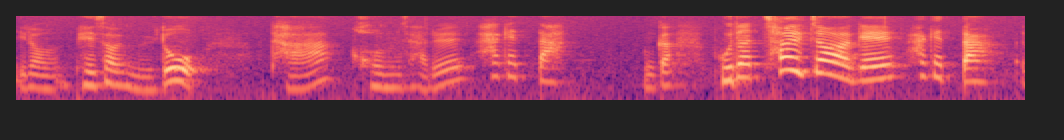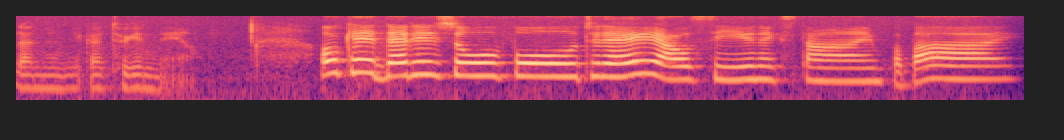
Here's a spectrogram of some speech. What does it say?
이런 배설물도 다 검사를 하겠다. 그러니까 보다 철저하게 하겠다라는 의미가 되겠네요. Okay, that is all for today. I'll see you next time. Bye bye.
